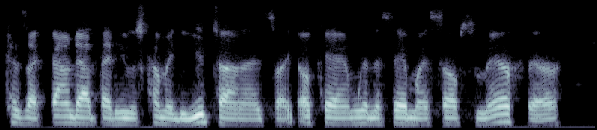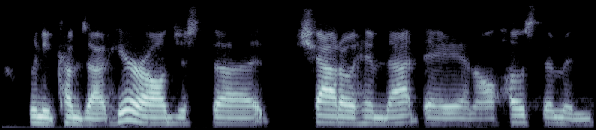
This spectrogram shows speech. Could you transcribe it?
because I found out that he was coming to Utah, and it's like, okay, I'm going to save myself some airfare. When he comes out here, I'll just uh, shadow him that day, and I'll host him and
